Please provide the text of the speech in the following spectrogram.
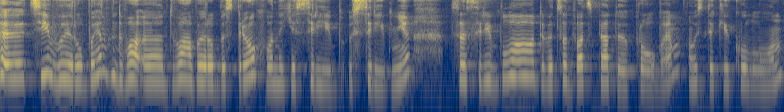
Е, Ці вироби, два, е, два вироби з трьох, вони є сріб, срібні. Це срібло 925 проби. Ось такий колон.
